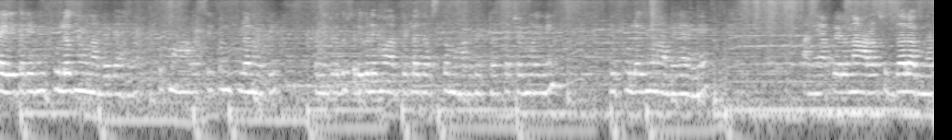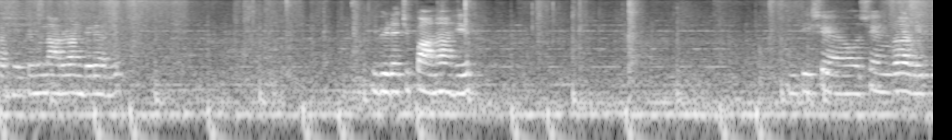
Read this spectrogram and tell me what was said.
पहिली तरी मी फुलं घेऊन आलेले आहे. खूप महाग अशी पण फुलं नव्हती. पण इकडे दुसरीकडे मार्केटला जास्त महाग भेटतात. त्याच्यामुळे मी ही फुलं घेऊन आलेले आहे. आणि आपल्याला नारळसुद्धा लागणार आहे. ते मी नारळ आणलेले आहेत. ही विड्याची पानं आहेत. ती शे शेंगा आहेत.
